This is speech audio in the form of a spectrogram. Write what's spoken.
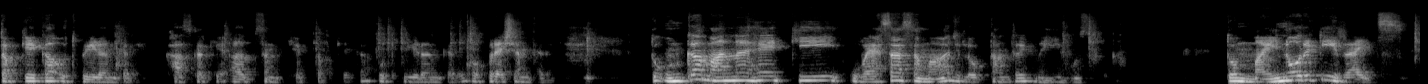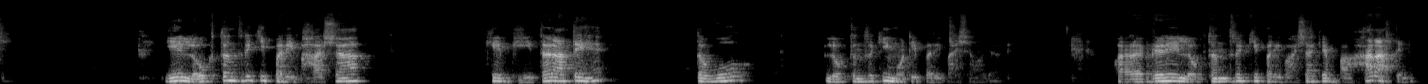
तबके का उत्पीड़न करे खास करके अल्पसंख्यक तबके का उत्पीड़न करे ऑपरेशन करे। तो उनका मानना है कि वैसा समाज लोकतांत्रिक नहीं हो सकता। तो माइनॉरिटी राइट्स ये लोकतंत्र की परिभाषा के भीतर आते हैं तो वो लोकतंत्र की मोटी परिभाषा हो जाती है। और अगर ये लोकतंत्र की परिभाषा के बाहर आते हैं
